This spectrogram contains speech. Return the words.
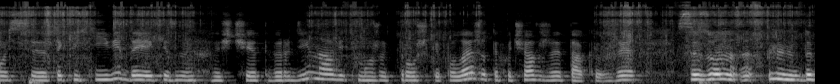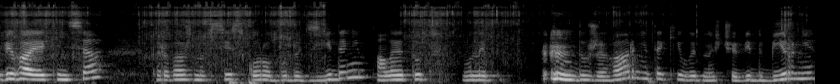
ось е, такі ківі, деякі з них ще тверді, навіть можуть трошки полежати, хоча вже так, вже сезон е, добігає кінця. переважно всі скоро будуть з'їдені, але тут вони дуже гарні такі, видно, що відбірні.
